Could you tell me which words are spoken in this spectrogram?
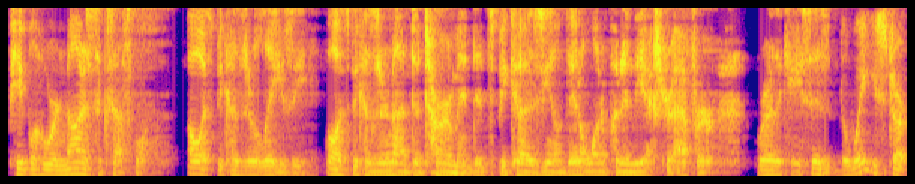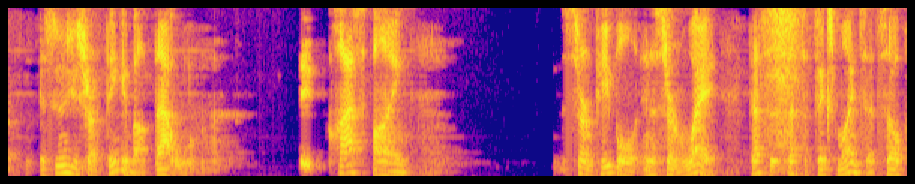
people who are not as successful? Oh, it's because they're lazy. Oh, it's because they're not determined. It's because, you know, they don't want to put in the extra effort, whatever the case is. The way you start, as soon as you start thinking about that, it, classifying certain people in a certain way, that's a, that's a fixed mindset. So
